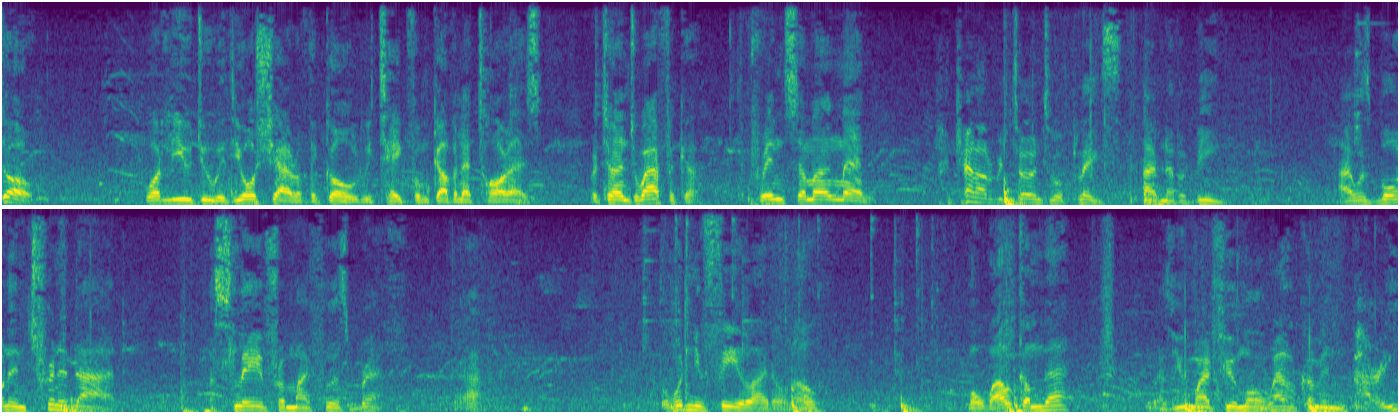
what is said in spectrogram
So, what'll you do with your share of the gold we take from Governor Torres? Return to Africa, prince among men? I cannot return to a place I've never been. I was born in Trinidad, a slave from my first breath. Ah. But wouldn't you feel, I don't know, more welcome there? As you might feel more welcome in Paris.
